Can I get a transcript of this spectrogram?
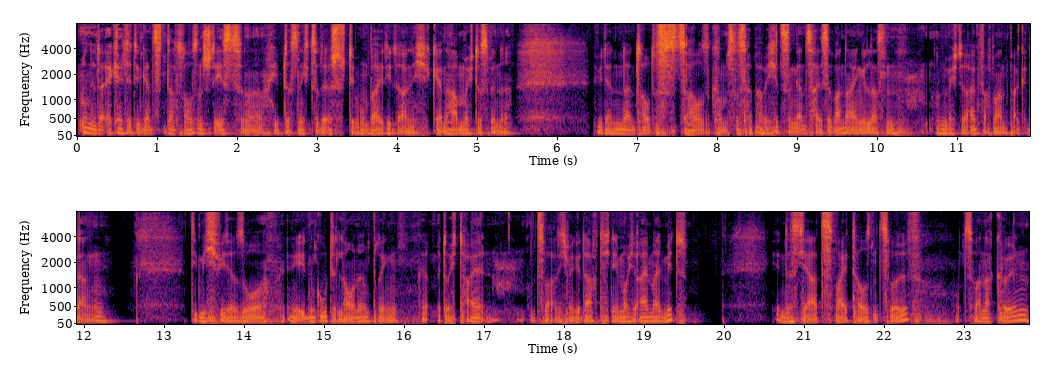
wenn du da erkältet den ganzen Tag draußen stehst, äh, hebt das nicht zu der Stimmung bei, die du eigentlich gerne haben möchtest, wenn du wieder in dein trautes Zuhause kommst. Deshalb habe ich jetzt eine ganz heiße Wanne eingelassen und möchte einfach mal ein paar Gedanken, die mich wieder so in, in gute Laune bringen, mit euch teilen. Und zwar hatte ich mir gedacht, ich nehme euch einmal mit in das Jahr 2012 und zwar nach Köln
